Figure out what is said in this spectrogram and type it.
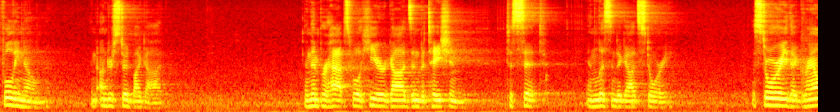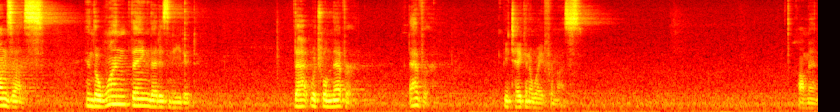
fully known and understood by God. And then perhaps we'll hear God's invitation to sit and listen to God's story. A story that grounds us in the one thing that is needed that which will never, ever be taken away from us. Amen.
